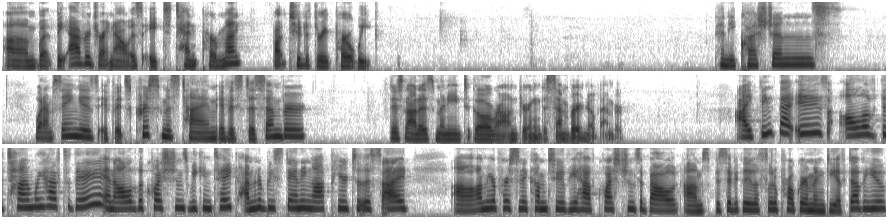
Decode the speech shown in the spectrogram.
Um, but the average right now is eight to 10 per month, about two to three per week. Any questions? What I'm saying is if it's Christmas time, if it's December, there's not as many to go around during December and November. I think that is all of the time we have today and all of the questions we can take. I'm going to be standing up here to the side. Uh, I'm your person to come to if you have questions about um, specifically the food program in DFW.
